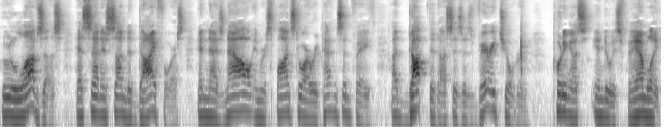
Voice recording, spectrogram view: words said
who loves us, has sent his Son to die for us, and has now, in response to our repentance and faith, adopted us as his very children, putting us into his family.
